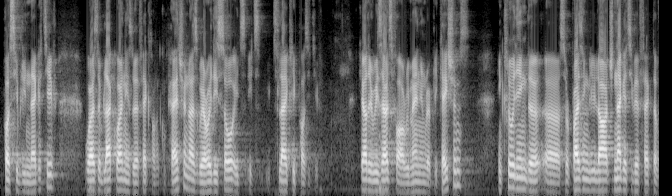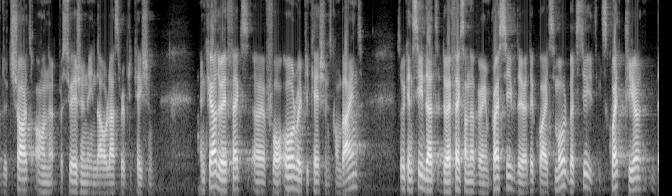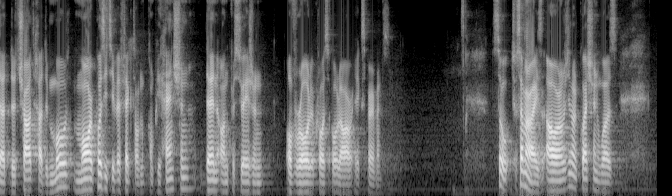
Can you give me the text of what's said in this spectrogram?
possibly negative, whereas the black one is the effect on comprehension. As we already saw, it's, it's likely positive. Here are the results for our remaining replications, including the uh, surprisingly large negative effect of the chart on persuasion in our last replication. And here are the effects uh, for all replications combined. So we can see that the effects are not very impressive, they're, they're quite small, but still it's quite clear that the chart had a more, more positive effect on comprehension than on persuasion overall across all our experiments. So to summarize, our original question was,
